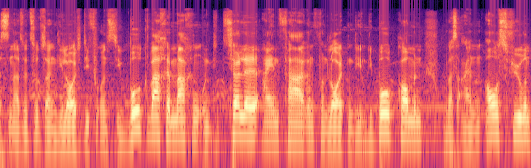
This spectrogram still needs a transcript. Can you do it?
das sind also sozusagen die Leute, die für uns die Burgwache machen und die Zölle einfahren von Leuten, die in die Burg kommen und was ein- und ausführen.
